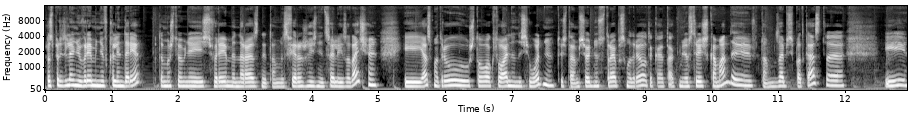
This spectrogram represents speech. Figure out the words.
распределению времени в календаре потому что у меня есть время на разные там сферы жизни, цели и задачи, и я смотрю, что актуально на сегодня. То есть там сегодня с утра я посмотрела, такая, так, у меня встреча с командой, там запись подкаста, и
